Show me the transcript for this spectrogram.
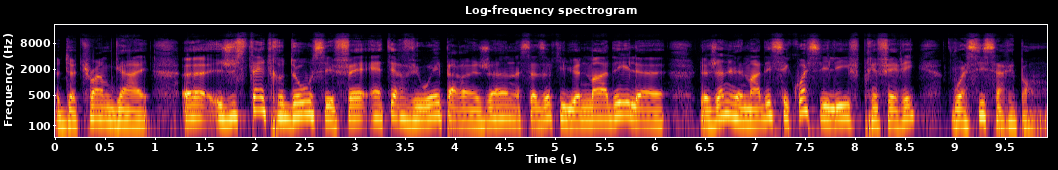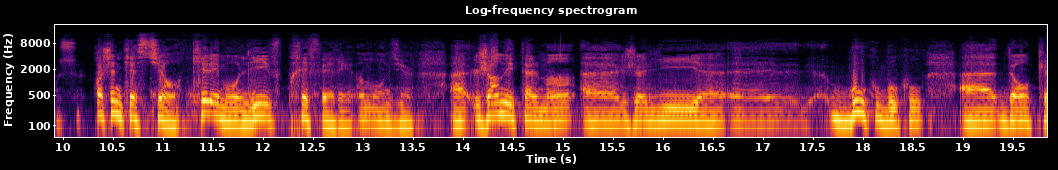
The Trump Guy. Euh, Justin Trudeau s'est fait interviewer par un jeune, c'est-à-dire qu'il lui a demandé, le, le jeune lui a demandé c'est quoi ses livres préférés? Voici sa réponse. Prochaine question. Quel est mon livre préféré? Oh mon Dieu. Euh, J'en ai tellement. Euh, je lis euh, euh, beaucoup, beaucoup. Donc,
